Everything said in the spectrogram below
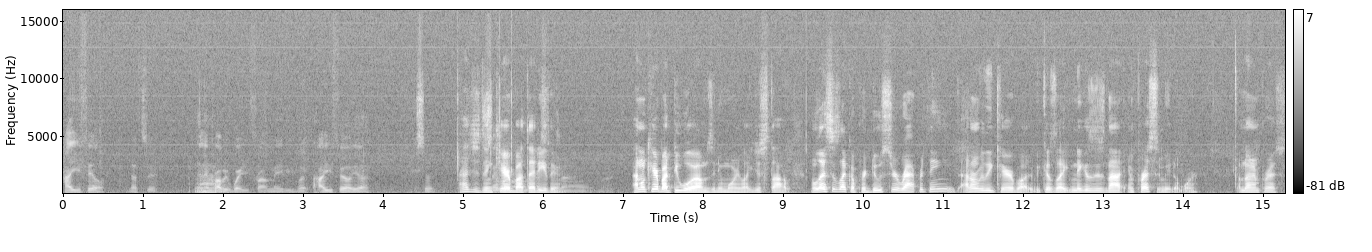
How You Feel. That's it. And then probably Where You From, maybe. But How You Feel, yeah. That's it. I just didn't Same care about that either. I don't care about duo albums anymore. Like, just stop. Unless it's like a producer rapper thing, I don't really care about it because like niggas is not impressing me no more. I'm not impressed.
